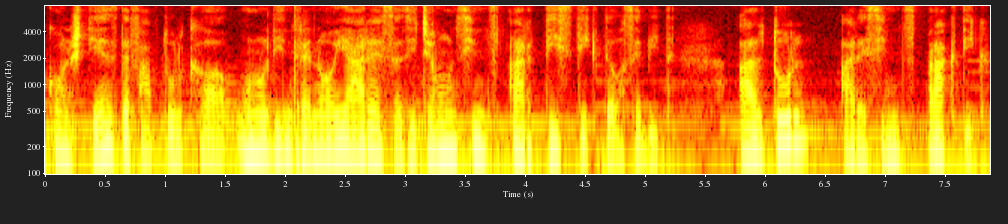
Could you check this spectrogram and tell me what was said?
conștienți de faptul că unul dintre noi are, să zicem, un simț artistic deosebit, altul are simț practic.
